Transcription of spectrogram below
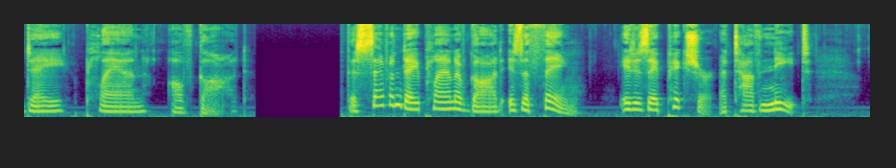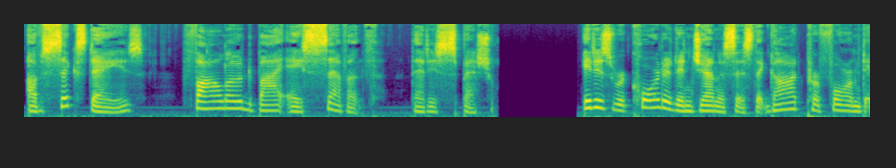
day plan of God. The seven day plan of God is a thing, it is a picture, a tavnit, of six days followed by a seventh that is special. It is recorded in Genesis that God performed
